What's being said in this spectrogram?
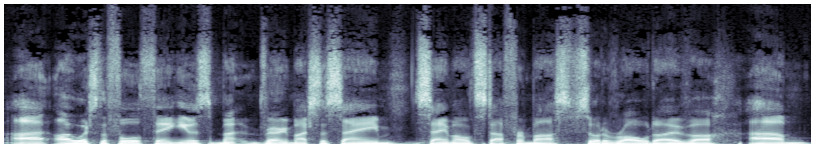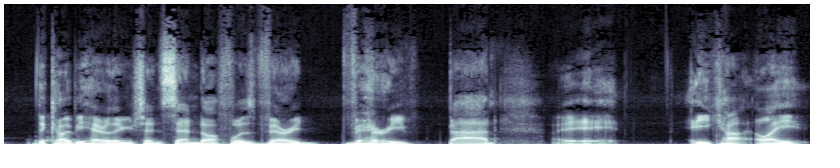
Uh, I watched the full thing. It was very much the same, same old stuff from us. Sort of rolled over. Um, the Kobe Hetherington send off was very, very bad. It, he can't like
